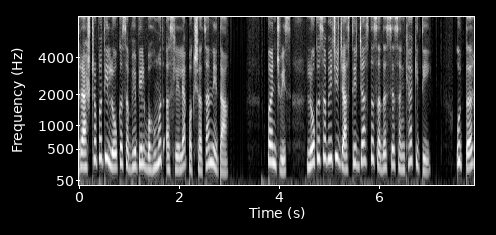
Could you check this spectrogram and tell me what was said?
राष्ट्रपती लोकसभेतील बहुमत असलेल्या पक्षाचा नेता. पंचवीस लोकसभेची जास्तीत जास्त सदस्य संख्या किती? उत्तर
